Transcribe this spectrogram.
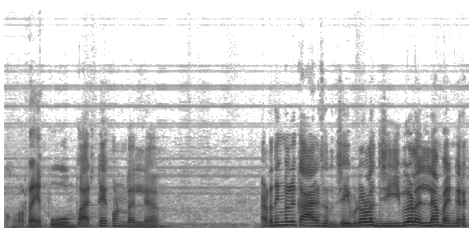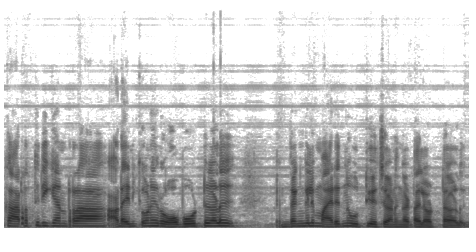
കുറേ പൂമ്പാറ്റെ കൊണ്ടല്ലോ. എടാ നിങ്ങളൊരു കാര്യം ശ്രദ്ധിച്ചു ഇവിടെയുള്ള ജീവികളെല്ലാം ഭയങ്കര കറുത്തിരിക്കണ്ടാ. അവിടെ എനിക്ക് വേണമെങ്കിൽ റോബോട്ടുകൾ എന്തെങ്കിലും മരുന്ന് കുത്തി വെച്ച് കാണും കേട്ടോ ലൊട്ടകൾ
